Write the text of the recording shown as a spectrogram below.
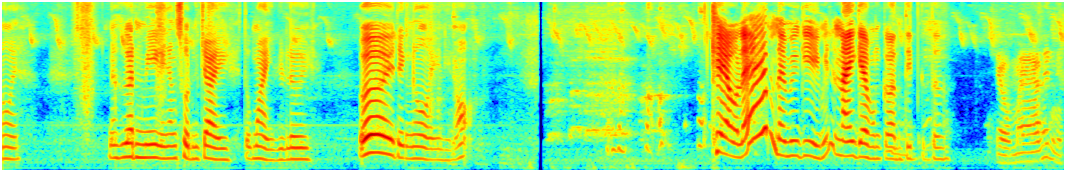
น้อยนะเพื่อนมีก็ยังสนใจตัวใหม่อยู่เลยเอ้ยเด็กน้อยนี่เนาะแขวแหลมในเมื่อกี้มิตรในแกวมังกรติดกันเตอเจ้ามาเล่นเนี่ย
